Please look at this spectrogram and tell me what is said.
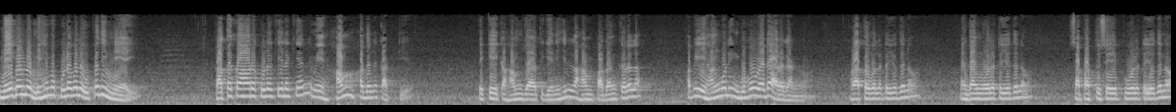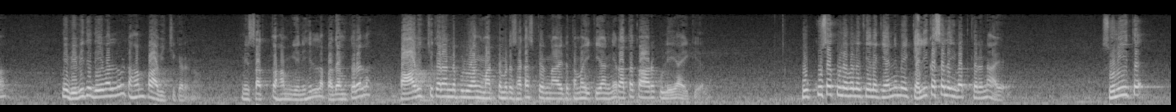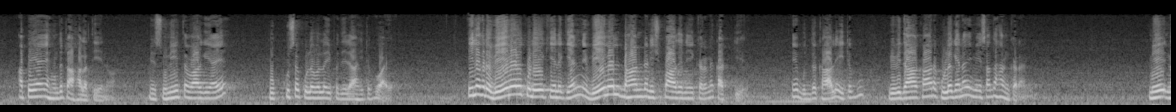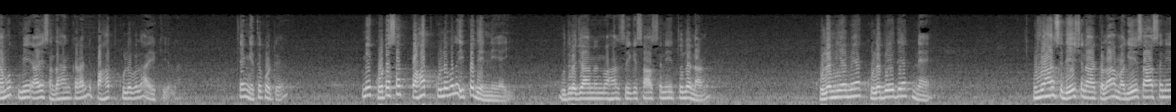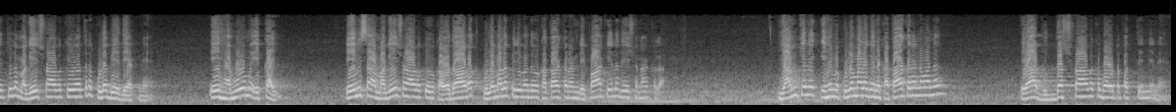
මේගොල්ලෝ මෙහෙම කුලවල උපදින්නේ ඇයි? රතකාර කුල කියලා කියන්නේ මේ හම් හදන කට්ටිය. එක එක හම් ಜಾති ගෙනහිල්ලා හම් පදම් කරලා අපි හම් වලින් බොහෝ වැඩ අරගන්නවා. රතවලට යොදනවා, ඇඳන් වලට යොදනවා, සපත්තු සේප්පු වලට යොදනවා. මේ විවිධ දේවල් වලට හම් පාවිච්චි කරනවා. මේ සත්ව හම් ගෙනහිල්ලා පදම් කරලා පාවිච්චි කරන්න පුළුවන් මට්ටමට සකස් කරන අයට තමයි කියන්නේ රතකාර කුලයේ අය කියලා. පුක්කුස කුලවල කියලා කියන්නේ මේ කැලිකසල ඉවත් කරන අය. සුනීත අපේ අය හොඳට අහලා තියෙනවා. මේ සුනීත වාගේ අය පුක්කුස කුලවල ඉපදලා හිටපු අය. ඊළඟට වේවැල් කුලය කියලා කියන්නේ වේවැල් භාණ්ඩ නිෂ්පාදනය කරන කට්ටිය. මේ බුද්ධ කාලේ හිටපු විවිධාකාර කුල ගැනයි මේ සඳහන් කරන්නේ. මේ නමුත් මේ අය සඳහන් කරන්නේ පහත් කුලවල අය කියලා. දැන් එතකොට මේ කොටසක් පහත් කුලවල ඉපදෙන්නේ ඇයි? බුදුරජාණන් වහන්සේගේ ශාසනය තුල නම් කුල නියමයක් කුල ભેදයක් නැහැ. උන්වහන්සේ දේශනා කළා මගේ ශාසනය තුල මගේ ශ්‍රාවකයෝ අතර කුල ભેදයක් නැහැ. ඒ හැමෝම එකයි. ඒ නිසා මගේ ශ්‍රාවකයෝ කවදාවත් කුලමල පිළිබඳව කතා කරන්න එපා කියලා දේශනා කළා. යම් කෙනෙක් එහෙම කුලමල ගැන කතා කරනවා නම් එයා බුද්ධ ශ්‍රාවක බවට පත් වෙන්නේ නැහැ.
